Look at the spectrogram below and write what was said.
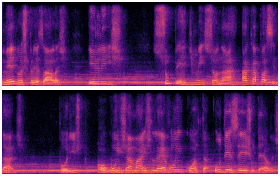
menosprezá-las e lhes superdimensionar a capacidade. Por isto, alguns jamais levam em conta o desejo delas.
